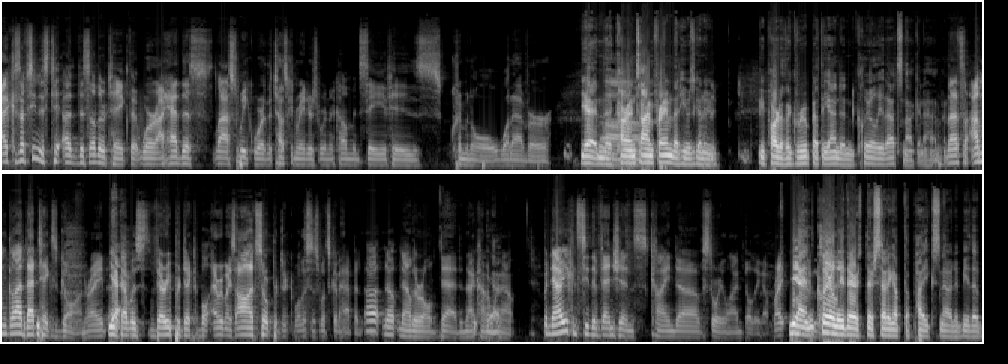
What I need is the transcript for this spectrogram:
because I've seen this ta- uh, this other take that where I had this last week where the Tusken Raiders were going to come and save his criminal whatever. Yeah, in the Um, current time frame that he was going to be part of the group at the end, and clearly that's not going to happen. That's I'm glad that take's gone. Right? Yeah. that was very predictable. Everybody's oh, it's so predictable. This is what's going to happen. Uh, nope. Now they're all dead, and that kind of Yeah. went out. But now you can see the vengeance kind of storyline building up, right? Yeah, and clearly they're they're setting up the Pikes now to be the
